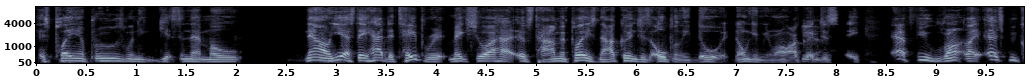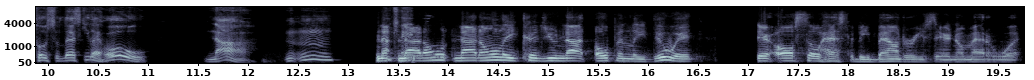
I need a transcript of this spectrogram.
his play improves when he gets in that mode?" Now, yes, they had to taper it, make sure I had it was time and place. Now I couldn't just openly do it. Don't get me wrong. I couldn't Yeah. just say "f you, Ron," like "f you, Coach Selesky." Like, oh, nah, mm-mm. Not can't- not, on, not only could you not openly do it, there also has to be boundaries there, no matter what.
